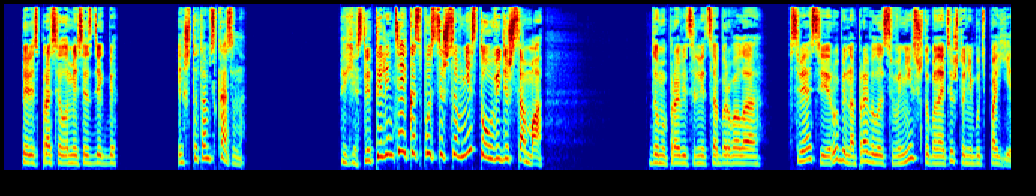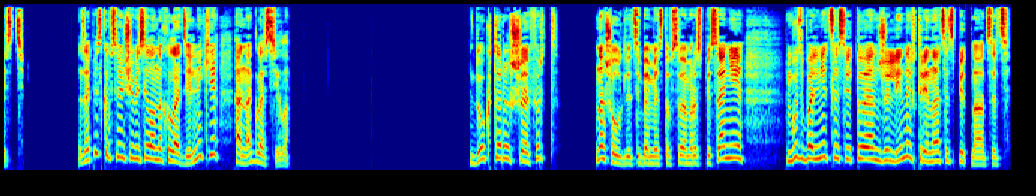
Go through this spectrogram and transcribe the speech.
— переспросила миссис Дигби. «И что там сказано?» «Если ты, лентяйка, спустишься вниз, то увидишь сама». Домоправительница оборвала связь, и Руби направилась вниз, чтобы найти что-нибудь поесть. Записка все еще висела на холодильнике, она гласила. «Доктор Шеферд нашел для тебя место в своем расписании. Будь в больнице Святой Анжелины в 13.15.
